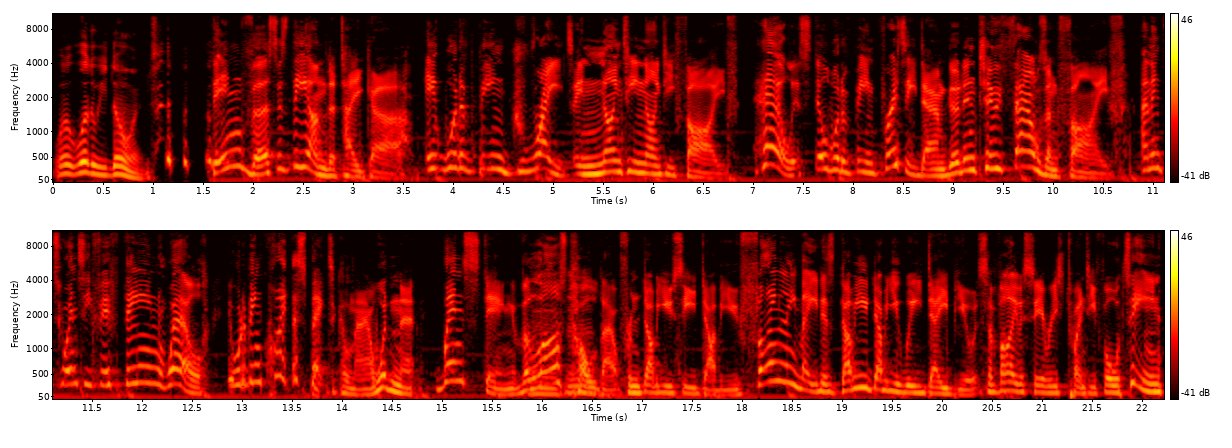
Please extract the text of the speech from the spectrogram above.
What what are we doing? Sting versus The Undertaker. It would have been great in 1995. Hell, it still would have been pretty damn good in 2005. And in 2015, well, it would have been quite the spectacle now, wouldn't it? When Sting, the last mm-hmm. holdout from WCW, finally made his WWE debut at Survivor Series 2014,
